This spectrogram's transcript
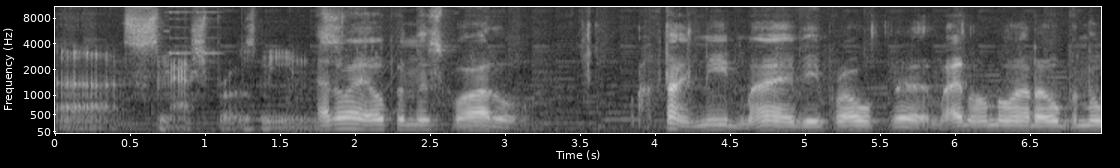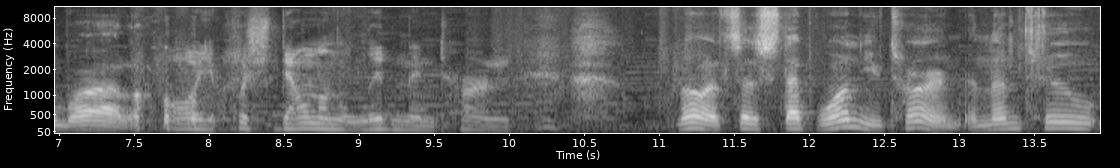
uh, Smash Bros memes. How do I open this bottle? I need my ibuprofen. I don't know how to open the bottle. Oh, you push down on the lid and then turn. No, it says step one, you turn, and then two,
